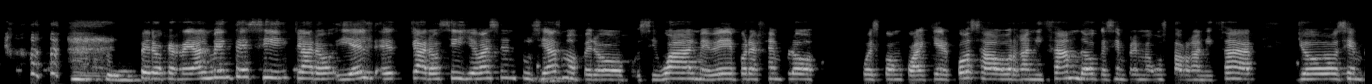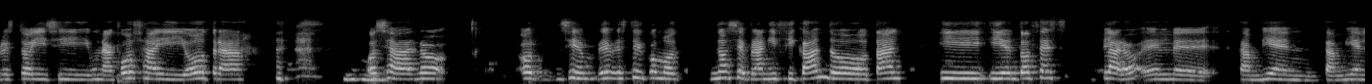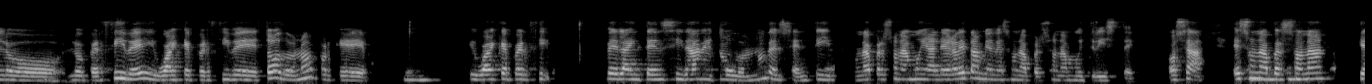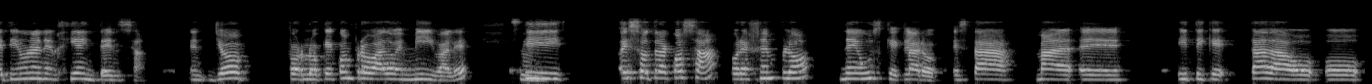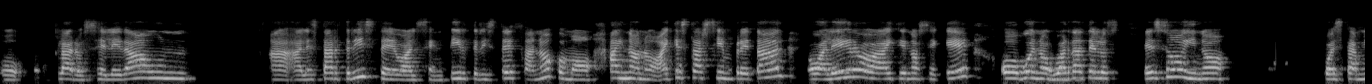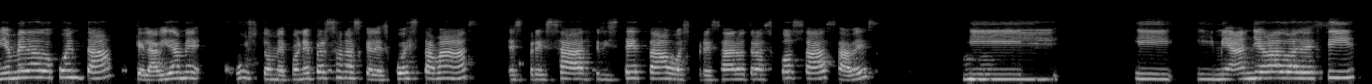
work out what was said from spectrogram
pero que realmente sí, claro, y él, eh, claro, sí, lleva ese entusiasmo, pero pues igual me ve, por ejemplo, pues con cualquier cosa, organizando, que siempre me gusta organizar, yo siempre estoy, sí, una cosa y otra, o sea, no, siempre estoy como, no sé, planificando tal, y, y entonces, claro, él... Eh, también, también lo, percibe, igual que percibe todo, ¿no? Porque igual que percibe la intensidad de todo, ¿no? Del sentir. Una persona muy alegre también es una persona muy triste. O sea, es una persona que tiene una energía intensa. Yo, por lo que he comprobado en mí, ¿vale? Y es otra cosa, por ejemplo, Neus, que claro, está mal eh, etiquetada o, claro, se le da un, al estar triste o al sentir tristeza, ¿no? Como, ay, no, no, hay que estar siempre tal, o alegre, o hay que no sé qué, o bueno, guárdatelos eso y no. Pues también me he dado cuenta que la vida me, justo me pone personas que les cuesta más expresar tristeza o expresar otras cosas, ¿sabes? y, y, y me han llegado a decir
